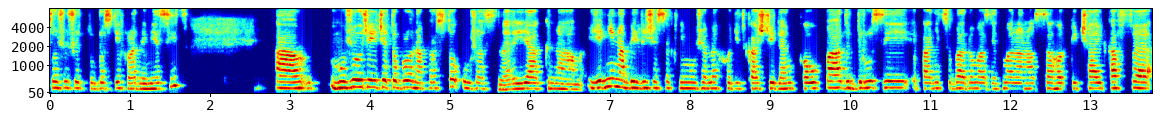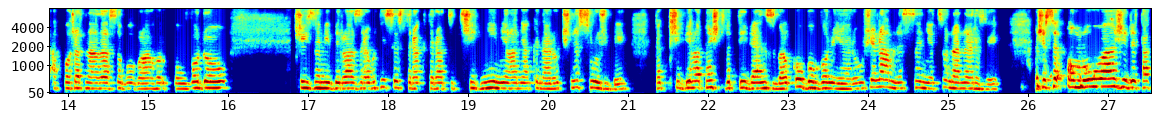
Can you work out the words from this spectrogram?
což už je tu dosti chladný měsíc. A můžu říct, že to bylo naprosto úžasné, jak nám jedni nabídli, že se k ní můžeme chodit každý den koupat, druzí, paní, co byla doma s dětma, na nás horký čaj, kafe a pořád nás zásobovala horkou vodou zemi byla zdravotní sestra, která ty tři dní měla nějaké náročné služby, tak přiběhla ten čtvrtý den s velkou bomboniérou, že nám nese něco na nervy a že se omlouvá, že jde tak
